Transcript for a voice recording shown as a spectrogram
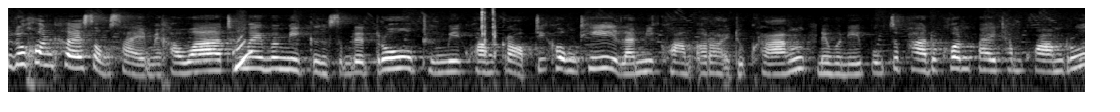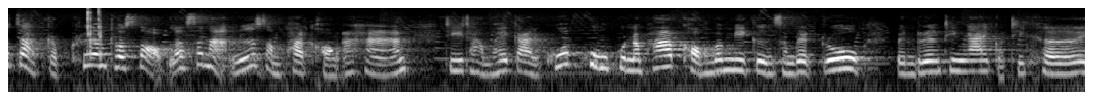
ทุกทุกคนเคยสงสัยไหมคะว่าทำไมบะหมี่กึ่งสำเร็จรูปถึงมีความกรอบที่คงที่และมีความอร่อยทุกครั้ง ในวันนี้ปุ๊กจะพาทุกคนไปทำความรู้จักกับเครื่องทดสอบลักษณะเนื้อสัมผัสของอาหาร ที่ทำให้การควบคุมคุณภาพของบะหมี่กึ่งสำเร็จรูป เป็นเรื่องที่ง่ายกว่าที่เคย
